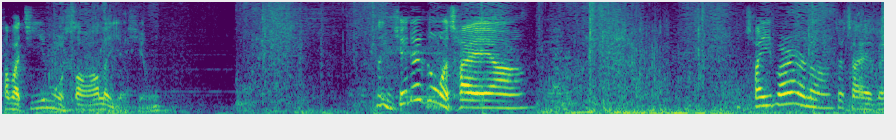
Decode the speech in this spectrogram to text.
他把积木杀了也行。那你现在跟我拆呀？拆一半了，再拆呗。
